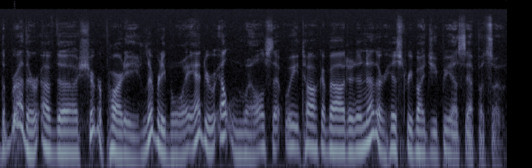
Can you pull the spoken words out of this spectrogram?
the brother of the Sugar Party Liberty Boy, Andrew Elton Wells, that we talk about in another History by GPS episode.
